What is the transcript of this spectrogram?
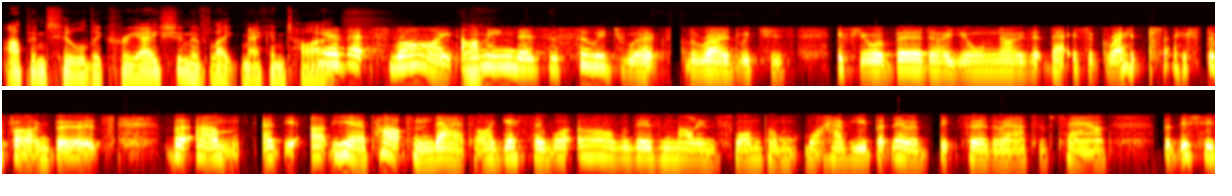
up until the creation of Lake McIntyre. Yeah, that's right. I mean, there's the sewage works up the road, which is, if you're a birder, you'll know that that is a great place to find birds. But um, uh, uh, yeah, apart from that, I guess there were, oh, well, there's Mullins Swamp and what have you, but there are a bit further out of town. But this is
